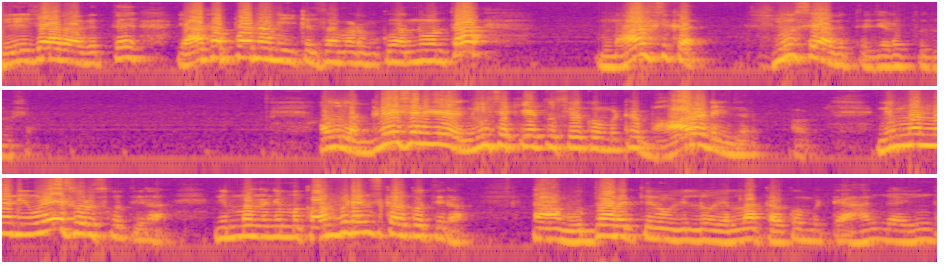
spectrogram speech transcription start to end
ಬೇಜಾರಾಗುತ್ತೆ. ಯಾಕಪ್ಪ ನಾನು ಈ ಕೆಲಸ ಮಾಡಬೇಕು ಅನ್ನುವಂಥ ಮಾನಸಿಕ ಹಿಂಸೆ ಆಗುತ್ತೆ ಜಡತ್ವ ದೋಷ. ಅದು ಲಗ್ನೇಶನಿಗೆ ನೀಚ ಕೇತು ಸೇರ್ಕೊಂಡ್ಬಿಟ್ರೆ ಬಹಳ ಡೇಂಜರ್ ನಿಮ್ಮನ್ನ ನೀವೇ ಸೋರಿಸ್ಕೋತೀರಾ ನಿಮ್ಮನ್ನ ನಿಮ್ಮ ಕಾನ್ಫಿಡೆನ್ಸ್ ಕಳ್ಕೊತೀರಾ? ನಾವು ಉದ್ಧಾರಕ್ಕೇನೋ ಇಲ್ಲೋ ಎಲ್ಲ ಕಳ್ಕೊಂಡ್ಬಿಟ್ಟೆ, ಹಂಗ, ಹಿಂಗ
